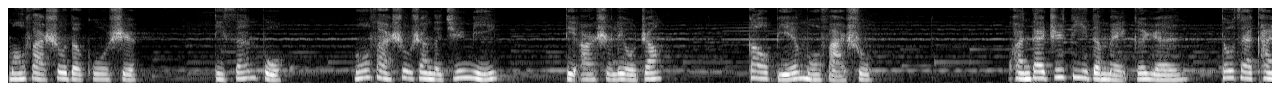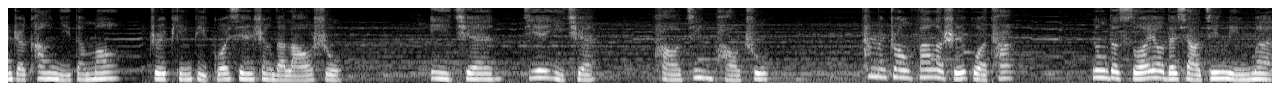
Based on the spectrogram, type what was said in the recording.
魔法树的故事，第三部《魔法树上的居民》，第二十六章：告别魔法树。款待之地的每个人都在看着康妮的猫追平底锅先生的老鼠，一圈接一圈，跑进跑出。他们撞翻了水果摊，弄得所有的小精灵们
